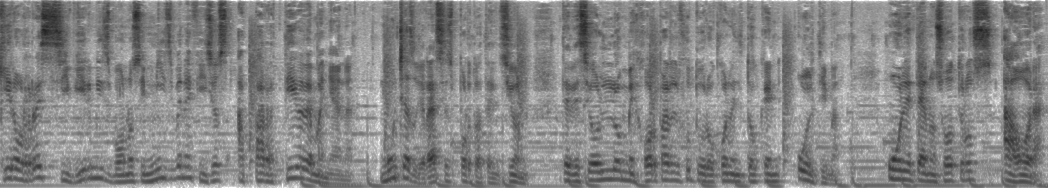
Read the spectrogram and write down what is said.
Quiero recibir mis bonos y mis beneficios a partir de mañana. Muchas gracias por tu atención. Te deseo lo mejor para el futuro con el token Última. Únete a nosotros ahora.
